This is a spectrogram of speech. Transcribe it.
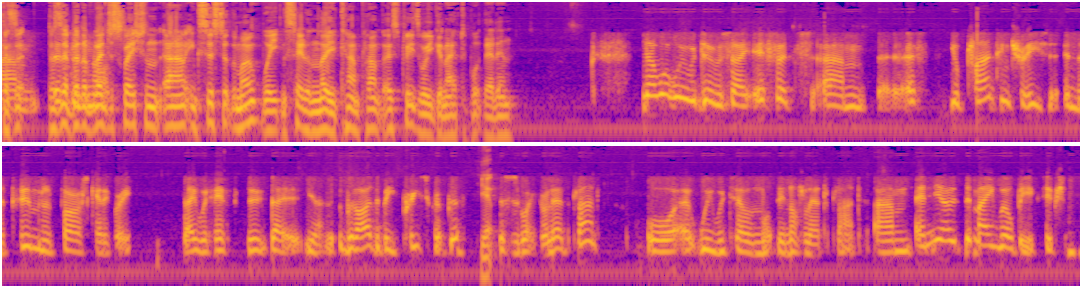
Does, um, it, does that bit of legislation uh, exist at the moment where you can say to them, no, you can't plant those trees, or you're you going to have to put that in? No, what we would do is say if it's um, if you're planting trees in the permanent forest category, they would have to. do They, you know, it would either be prescriptive. Yep. This is what you're allowed to plant, or uh, we would tell them what they're not allowed to plant. Um, and you know, there may well be exceptions.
